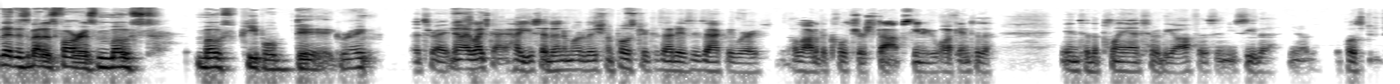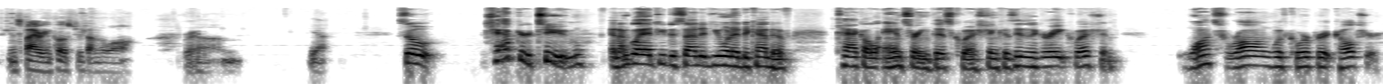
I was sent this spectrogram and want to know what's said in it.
that is about as far as most most people dig right that's right. Now I like that how you said that a motivational poster because that is exactly where a lot of the culture stops. You know, you walk into the into the plant or the office and you see the you know the poster, the inspiring posters on the wall. Right. Um, yeah. So chapter two, and I'm glad you decided you wanted to kind of tackle answering this question because it is a great question. What's wrong with corporate culture?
